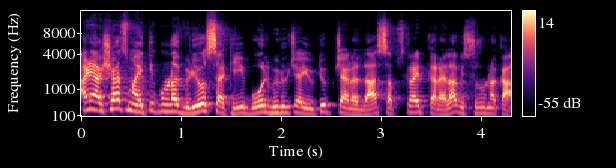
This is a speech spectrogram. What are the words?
आणि अशाच माहितीपूर्ण व्हिडिओसाठी बोल व्हिडिओच्या युट्यूब चॅनलला सबस्क्राईब करायला विसरू नका.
